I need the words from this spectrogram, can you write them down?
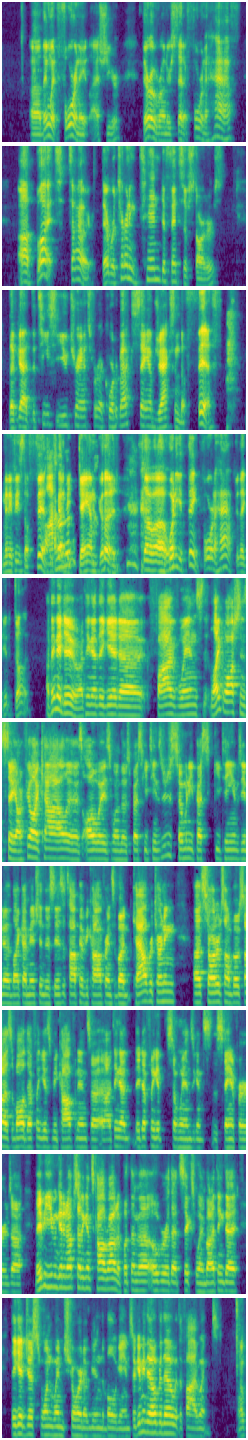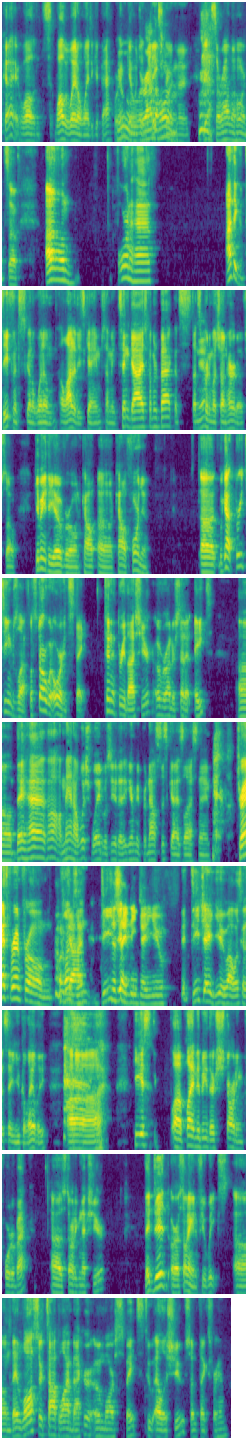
Uh, they went four and eight last year. Their over under set at four and a half. Uh, but Tyler, they're returning 10 defensive starters. They've got the TCU transfer at quarterback, Sam Jackson, the fifth. I mean, if he's the fifth, he's going to be damn good. So, uh, what do you think? Four and a half? Do they get it done? I think they do. I think that they get uh, five wins. Like Washington State, I feel like Cal is always one of those pesky teams. There's just so many pesky teams. You know, like I mentioned, this is a top heavy conference, but Cal returning uh, starters on both sides of the ball definitely gives me confidence. Uh, I think that they definitely get some wins against the Stanfords. Uh, maybe even get an upset against Colorado, to put them uh, over that six win. But I think that they get just one win short of getting the bowl game. So give me the over though with the five wins. Okay. Well, while we wait on Wade to get back, we're going to go into around the the big screen horn. mode. Yes, around the horn. So, um, four and a half. I think the defense is going to win them a lot of these games. I mean, ten guys coming back. That's that's Yeah. pretty much unheard of. So, give me the over on Cal, uh, California. Uh, we got three teams left. Let's start with Oregon State. Ten and three last year. Over under set at eight. Uh, they have. Oh man, I wish Wade was here to hear me pronounce this guy's last name. Transferring from Oh, Clemson, DJ Just say DJU. DJU. I was going to say ukulele. Uh, he is uh, planning to be their starting quarterback uh, starting next year. They did, or starting in a few weeks. Um, they lost their top linebacker, Omar Speights, to LSU. So thanks for him.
